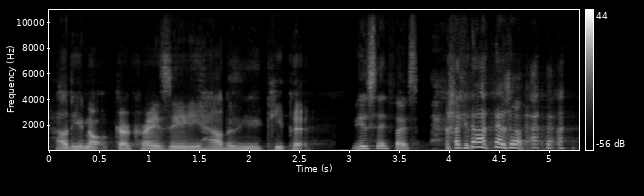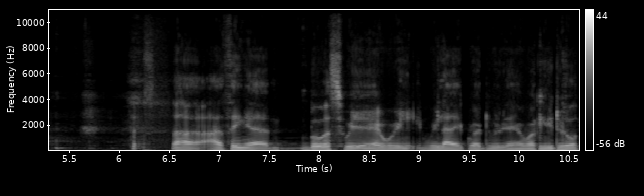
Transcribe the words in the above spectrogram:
how do you not go crazy? How do you keep it you say first. uh, I think uh, both we we we like what we what we do,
